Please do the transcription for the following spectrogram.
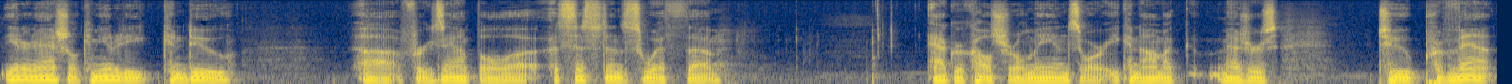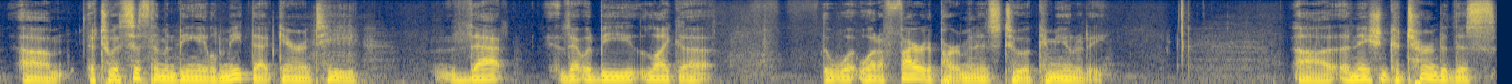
the international community can do, uh, for example, uh, assistance with uh, agricultural means or economic measures to prevent, um, to assist them in being able to meet that guarantee, that that would be like a what, what a fire department is to a community. Uh, a nation could turn to this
